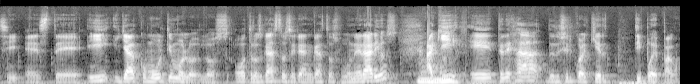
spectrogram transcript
Sí, este. Y ya como último, lo- los otros gastos serían gastos funerarios. No Aquí eh, te deja deducir cualquier tipo de pago.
